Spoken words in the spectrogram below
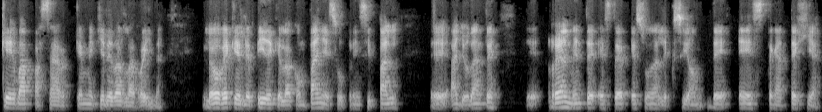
¿Qué va a pasar? ¿Qué me quiere dar la reina? Luego ve que le pide que lo acompañe su principal eh, ayudante. Eh, realmente Esther es una lección de estrategia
